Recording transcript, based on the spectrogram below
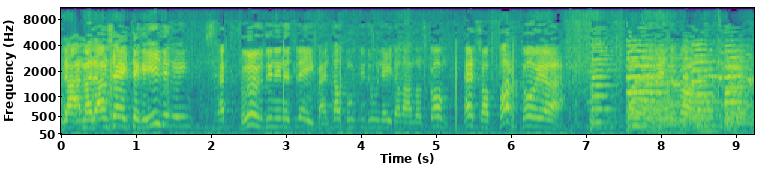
Ja, maar dan zei ik tegen iedereen, schep vreugde in het leven. En dat moet u doen, Nederlanders. Kom, het zal fort hoor je. Die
